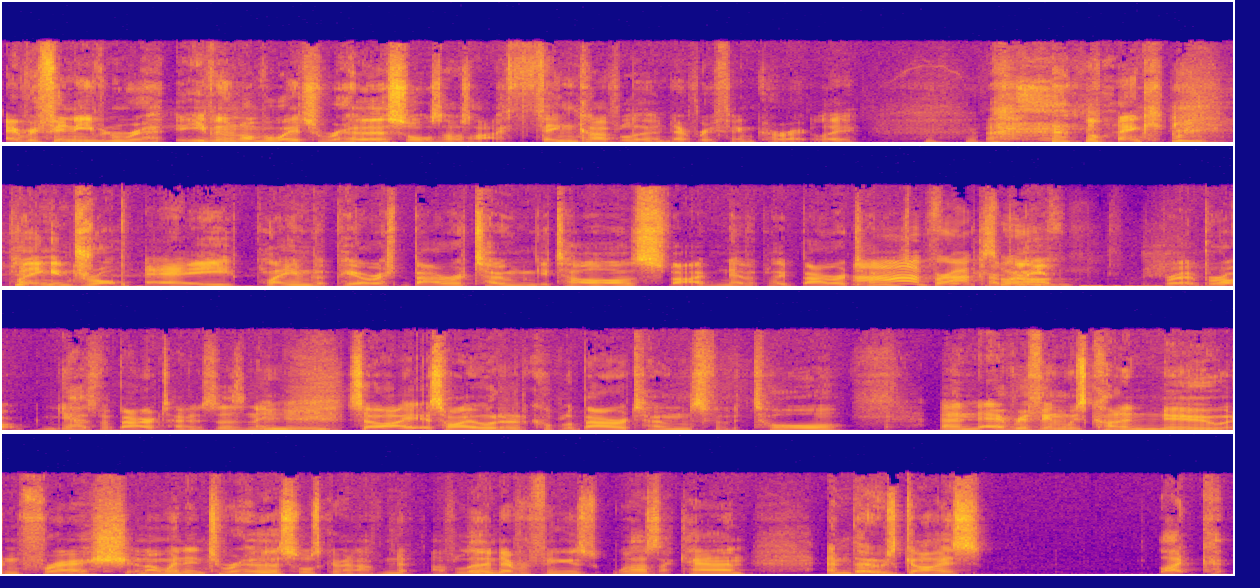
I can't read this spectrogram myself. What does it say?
everything, even re- even on the way to rehearsals, I was like, I think I've learned everything correctly. like playing in drop A, playing the PRS baritone guitars that I've never played baritones. Ah, before. Brock's I believe World. Brock has the baritones, doesn't he? So I so I ordered a couple of baritones for the tour, and everything was kind of new and fresh. And I went into rehearsals going, I've n- I've learned everything as well as I can. And those guys like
